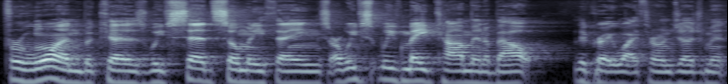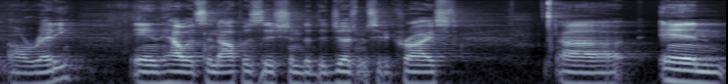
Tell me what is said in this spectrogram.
For one, because we've said so many things, or we've we've made comment about the Great White Throne Judgment already, and how it's in opposition to the Judgment Seat of Christ, uh, and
